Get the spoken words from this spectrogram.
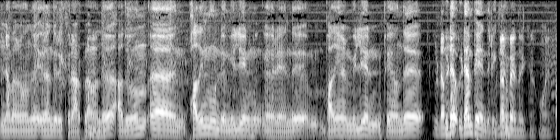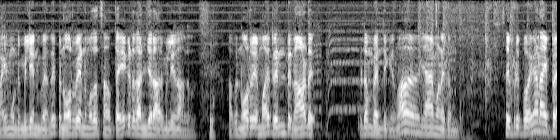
நபர் வந்து இறந்திருக்கிறார்களா வந்து அதுவும் பதிமூன்று மில்லியன்லேருந்து பதினேழு மில்லியன் பேர் வந்து இடம் இட- இடம்பெயர்ந்திருக்கு பதிமூன்று மில்லியன் பேர் இப்போ நோர்வே முதல் சனத்தையே கிட்டத்தட்ட அஞ்சு ஆறு மில்லியன் ஆகுது. அப்போ நோர்வே மாதிரி ரெண்டு நாடு இடம்பெயர்ந்திருக்கணும்னா நியாயமான இது உண்டு ஸோ இப்படி போய் ஆனால் இப்போ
